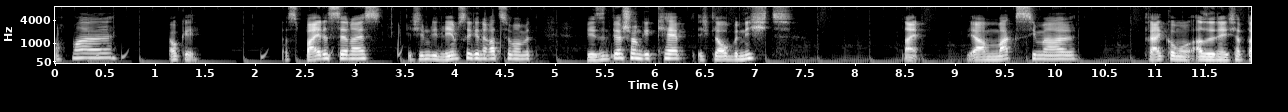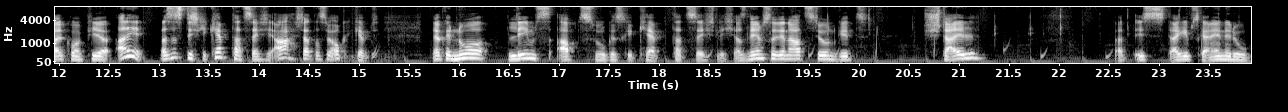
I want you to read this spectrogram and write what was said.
nochmal. Okay. Das ist beides sehr nice. Ich nehme die Lebensregeneration mal mit. Wir sind ja schon gecapped. Ich glaube nicht. Nein. Wir haben maximal 3, also ne, ich habe 3,4. Ah ne, das ist nicht gecapped tatsächlich. Ah, ich dachte, das wäre auch gecapped. Ja, okay, nur Lebensabzug ist gecapped tatsächlich. Also Lebensregeneration geht steil. Das ist, da gibt es kein Ende, du.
